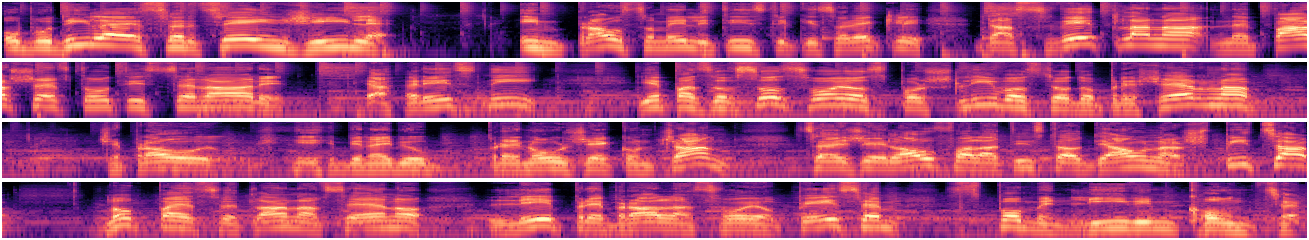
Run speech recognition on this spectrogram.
obudila je srce in žile. In prav so imeli tisti, ki so rekli, da Svetlana ne paše v toti scenarij. Ja, res ni, je pa z vso svojo spoštljivostjo do prešerna, čeprav bi naj bil prenos že končan, saj je že laufala tista odjavna špica. No, pa je Svetlana vseeno le prebrala svojo pesem s pomenljivim koncem.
